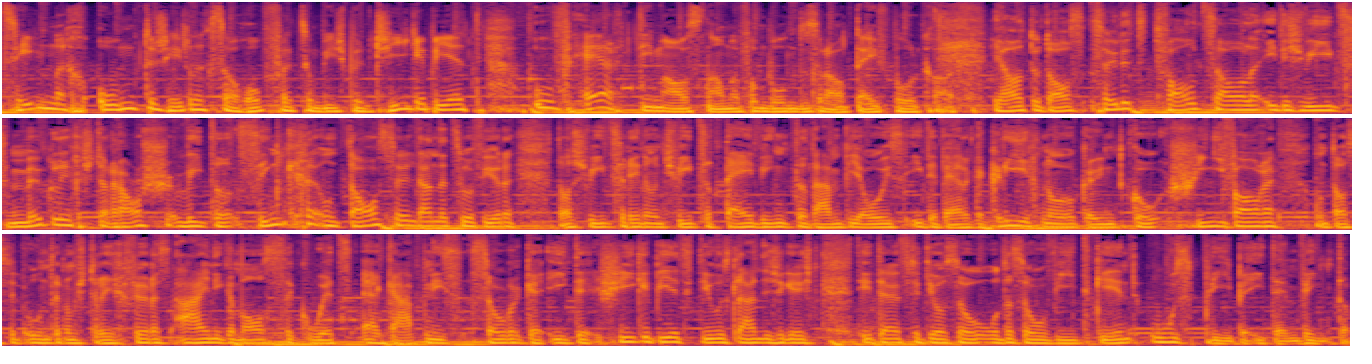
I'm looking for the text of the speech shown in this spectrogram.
ziemlich unterschiedlich. So hoffen zum Beispiel die Skigebiete auf harte Massnahmen vom Bundesrat Dave Burkhardt. Ja, durch das sollen die Fallzahlen in der Schweiz möglichst rasch wieder sinken und das soll dann dazu führen, dass Schweizerinnen und Schweizer diesen Winter dann bei uns in den Bergen gleich noch gehen, gehen Skifahren und das wird unter dem Strich für ein einigermaßen gutes Ergebnis sorgen in den Skigebieten. Die ausländischen Gäste, die dürften ja so oder so weitgehend ausbleiben in dem Winter.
